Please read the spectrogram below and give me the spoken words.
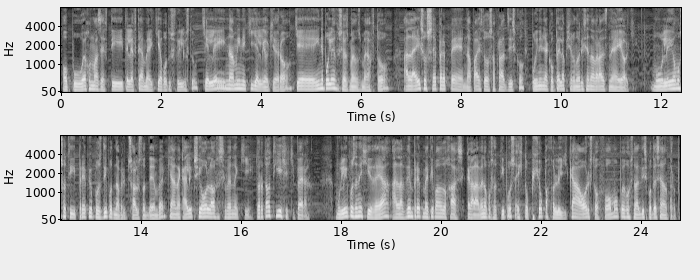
όπου έχουν μαζευτεί η τελευταία μερικοί από τους φίλους του και λέει να μείνει εκεί για λίγο καιρό και είναι πολύ ενθουσιασμένος με αυτό, αλλά ίσως έπρεπε να πάει στο Σαν Φραντζίσκο, που είναι μια κοπέλα που είχε γνωρίσει ένα βράδυ στη Νέα Υόρκη. Μου λέει όμως ότι πρέπει οπωσδήποτε να βρει τους άλλους στο Denver και να ανακαλύψει όλα όσα συμβαίνουν εκεί. Το ρωτάω τι είχε εκεί πέρα. Μου λέει πως δεν έχει ιδέα, αλλά δεν πρέπει με τίποτα να το χάσει. Καταλαβαίνω πως ο τύπος έχει το πιο παθολογικά αόριστο φόμο που έχω συναντήσει ποτέ σε άνθρωπο.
